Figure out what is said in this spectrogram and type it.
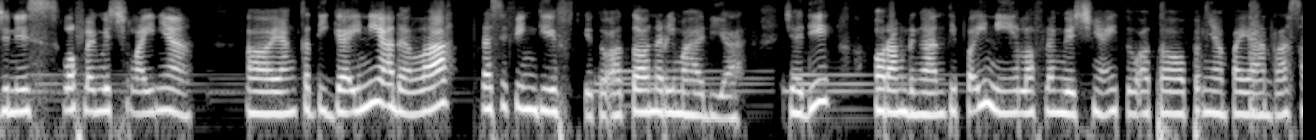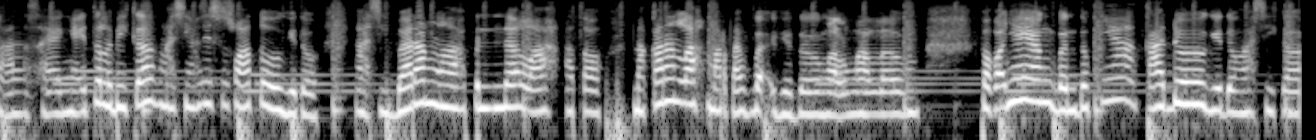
jenis love language lainnya uh, yang ketiga ini adalah receiving gift gitu atau nerima hadiah. Jadi orang dengan tipe ini love language-nya itu atau penyampaian rasa sayangnya itu lebih ke ngasih-ngasih sesuatu gitu. Ngasih barang lah, benda lah atau makanan lah, martabak gitu malam-malam. Pokoknya yang bentuknya kado gitu ngasih ke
